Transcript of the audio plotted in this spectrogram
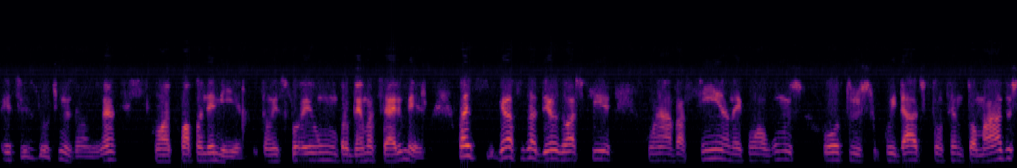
esses últimos anos, né? Com a, com a pandemia. Então, isso foi um problema sério mesmo. Mas, graças a Deus, eu acho que com a vacina e com alguns outros cuidados que estão sendo tomados,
